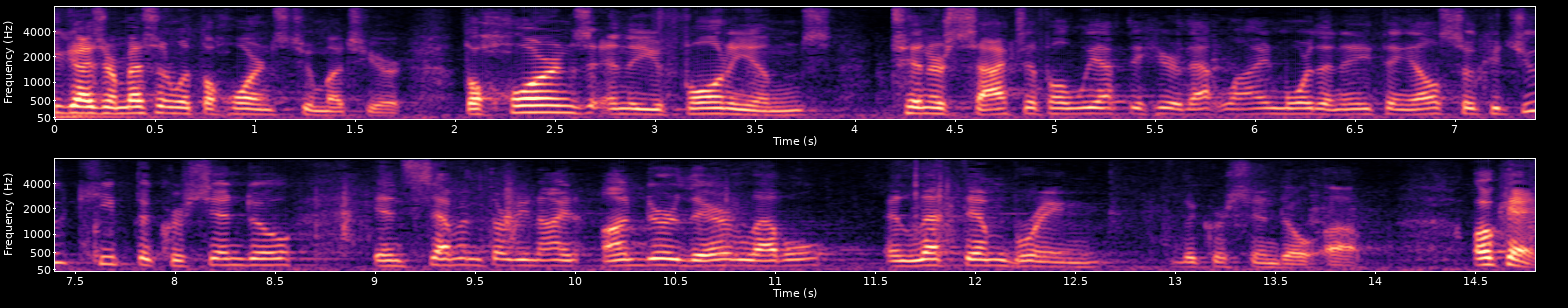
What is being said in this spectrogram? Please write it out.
You guys are messing with the horns too much here. The horns and the euphoniums, tenor saxophone, we have to hear that line more than anything else. So could you keep the crescendo in 739 under their level and let them bring the crescendo up? Okay,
